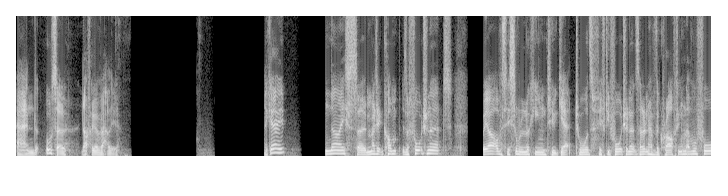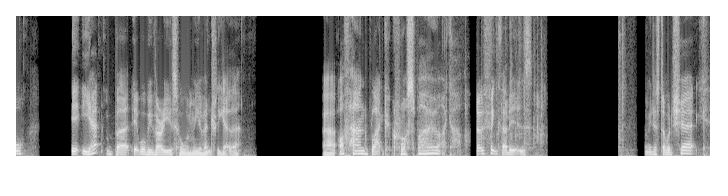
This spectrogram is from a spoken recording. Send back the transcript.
And also nothing of value. Okay, Nice. So Magic Comp is a fortunate. We are obviously still looking to get towards 50 fortunates. I don't have the crafting level for it yet, but it will be very useful when we eventually get there. Uh, offhand black crossbow. I, can't, I don't think that is. Let me just double check.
